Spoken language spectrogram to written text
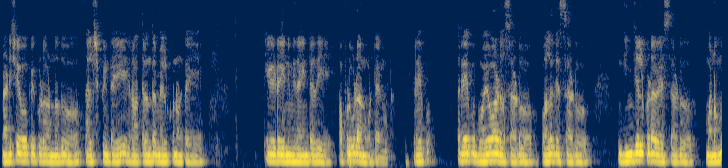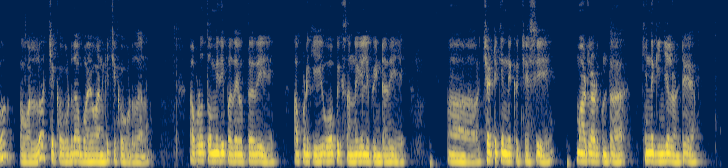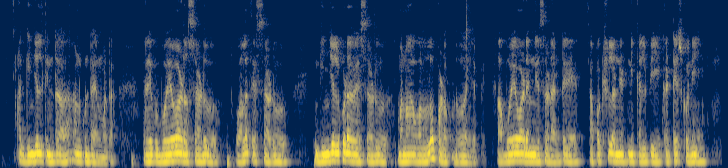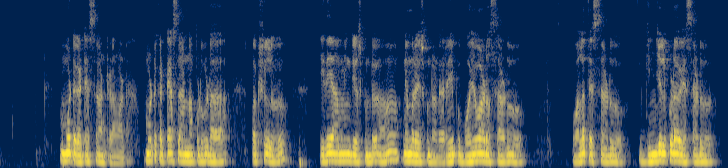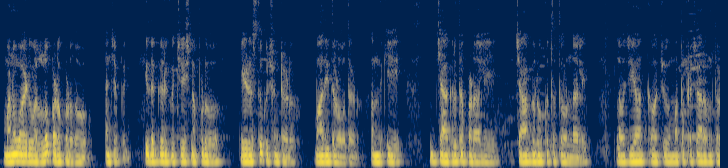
నడిచే ఓపిక కూడా ఉండదు. అలసిపోయింటాయి రాత్రంతా మేల్కొని ఉంటాయి ఏడు ఎనిమిది అయింటుంది అప్పుడు కూడా అనుకుంటాయి అనమాట రేపు రేపు బోయవాడు వస్తాడు వల తెస్తాడు గింజలు కూడా వేస్తాడు మనము ఆ వలలో చిక్కకూడదు ఆ బోయవానికి చిక్కకూడదు అని. అప్పుడు తొమ్మిది పది అవుతుంది. అప్పటికి ఓపిక సన్నగిల్లి పింటది. చెట్టు కిందకి వచ్చేసి మాట్లాడుకుంటా కింద గింజలు ఉంటే ఆ గింజలు తింటా అనుకుంటాయన్నమాట. రేపు బోయవాడు వస్తాడు వల తెస్తాడు గింజలు కూడా వేస్తాడు మనం ఆ వలలో పడకూడదు అని చెప్పి. ఆ బోయవాడు ఏం చేస్తాడంటే ఆ పక్షులన్నింటినీ కలిపి కట్టేసుకొని మూట కట్టేస్తా అంటాడు అనమాట మూట కట్టేస్తా అన్నప్పుడు కూడా పక్షులు ఇదే హమ్మింగ్ చేసుకుంటూ నెమ్మరేసుకుంటాడు రేపు బోయవాడు వస్తాడు వల తెస్తాడు గింజలు కూడా వేస్తాడు మనం వాడి వలలో పడకూడదు అని చెప్పి. ఈ దగ్గరికి వచ్చేసినప్పుడు ఏడుస్తూ కూర్చుంటాడు బాధితుడు అవుతాడు అందుకే జాగ్రత్త పడాలి జాగరూకతతో ఉండాలి. లవ్ జిహాద్ కావచ్చు మత ప్రచారంతో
